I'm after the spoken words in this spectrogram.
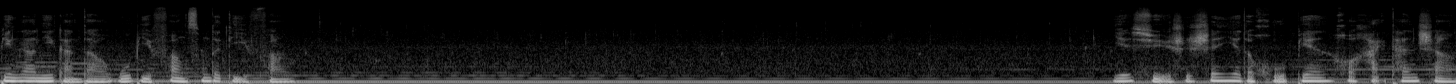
并让你感到无比放松的地方。也许是深夜的湖边或海滩上，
